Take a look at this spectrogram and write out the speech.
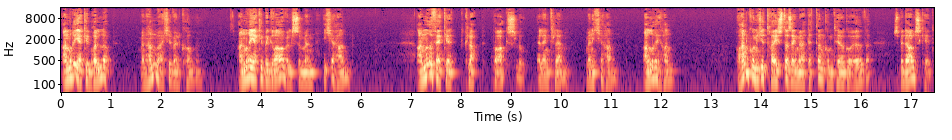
Andre gikk i bryllup, men han var ikke velkommen. Andre gikk i begravelse, men ikke han. Andre fikk et klapp på aksla eller en klem, men ikke han. Aldri han. Og han kunne ikke trøyste seg med at dette kom til å gå over. Spedalskhet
